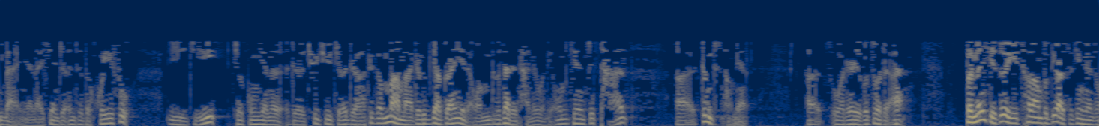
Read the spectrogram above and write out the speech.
一百年来限制恩赐的恢复，以及就攻坚的这曲曲折折，这个慢慢这个比较专业的，我们不在这谈这个问题，我们先去谈呃政治层面，呃，我这有个作者案，本文写作于特朗普第二次竞选总。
